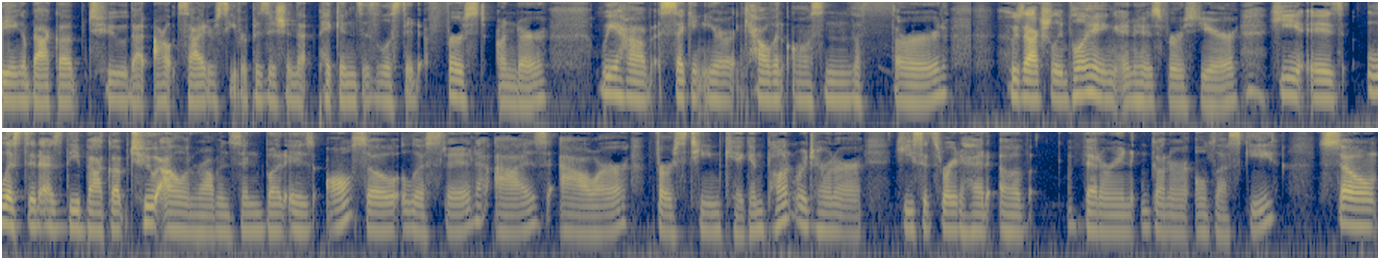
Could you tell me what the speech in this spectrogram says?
being a backup to that outside receiver position that Pickens is listed first under we have second year Calvin Austin the third, who's actually playing in his first year. He is listed as the backup to Allen Robinson, but is also listed as our first team kick and punt returner. He sits right ahead of veteran Gunnar Olszewski. So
